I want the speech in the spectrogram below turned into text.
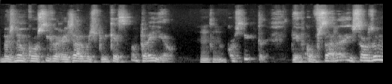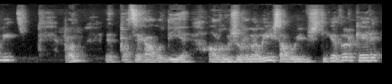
mas não consigo arranjar uma explicação para ele. Uhum. Não consigo, devo conversar isso aos ouvintes. Pronto, pode ser que algum dia algum jornalista, algum investigador queira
